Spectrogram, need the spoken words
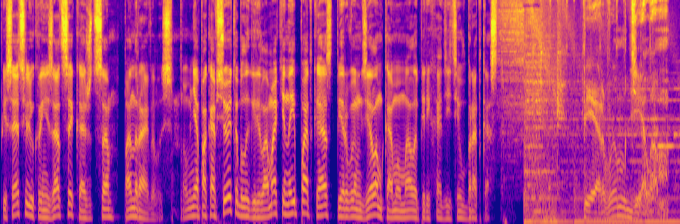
Писателю экранизация, кажется, понравилась. У меня пока все. Это был Игорь Ломакин и подкаст «Первым делом». Кому мало, переходите в «Браткаст». Первым делом.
